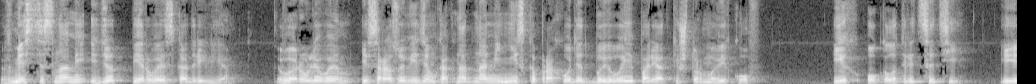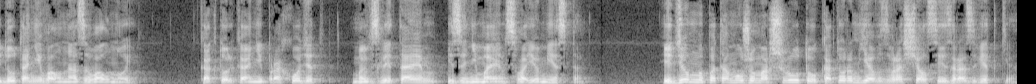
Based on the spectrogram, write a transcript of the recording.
Вместе с нами идет первая эскадрилья. Выруливаем и сразу видим, как над нами низко проходят боевые порядки штурмовиков. Их около 30, и идут они волна за волной. Как только они проходят, мы взлетаем и занимаем свое место. Идем мы по тому же маршруту, которым я возвращался из разведки.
